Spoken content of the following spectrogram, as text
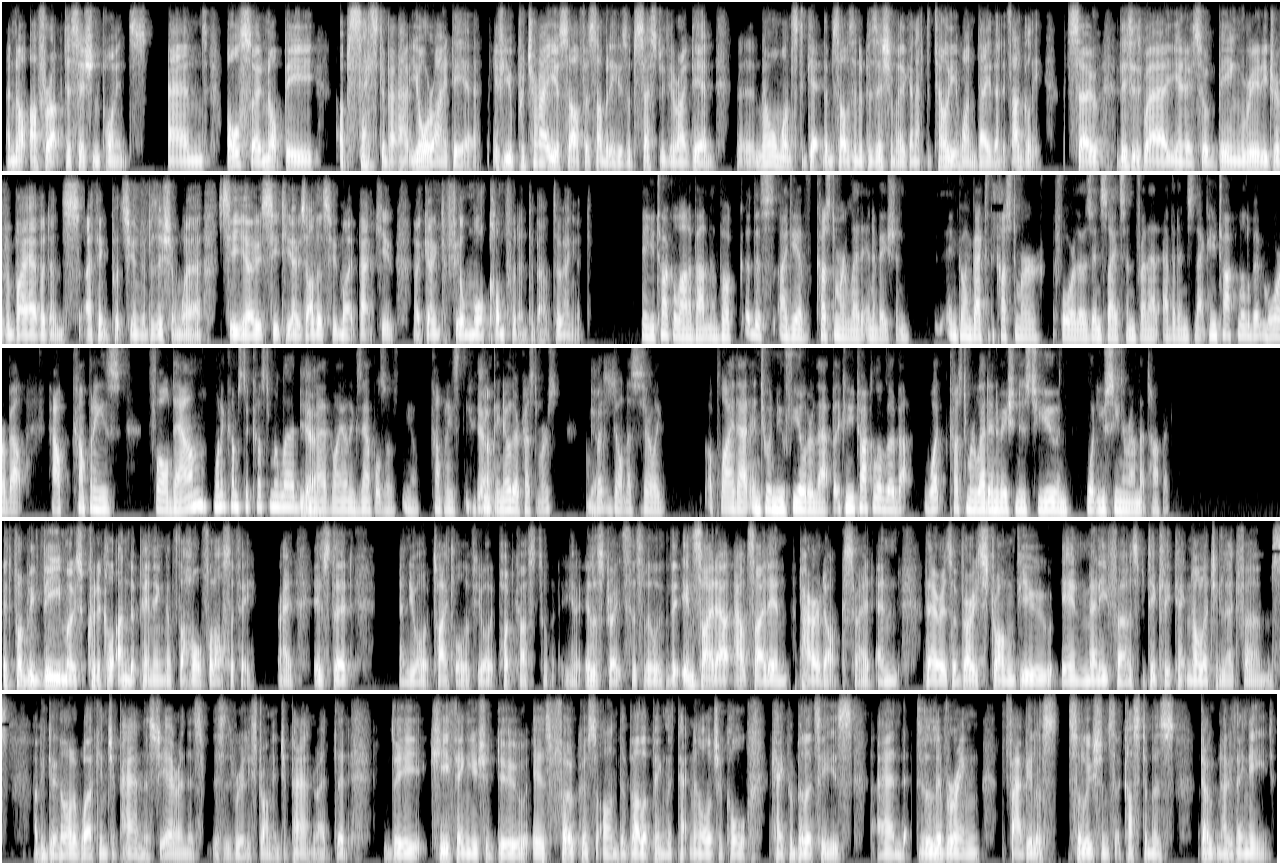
and not offer up decision points and also not be obsessed about your idea. If you portray yourself as somebody who's obsessed with your idea, uh, no one wants to get themselves in a position where they're going to have to tell you one day that it's ugly. So this is where, you know, sort of being really driven by evidence, I think puts you in a position where CEOs, CTOs, others who might back you are going to feel more confident about doing it. Yeah, you talk a lot about in the book this idea of customer-led innovation and going back to the customer for those insights and for that evidence and that. Can you talk a little bit more about how companies fall down when it comes to customer led. Yeah. And I have my own examples of you know companies who yeah. think they know their customers, yes. but don't necessarily apply that into a new field or that. But can you talk a little bit about what customer led innovation is to you and what you've seen around that topic? It's probably the most critical underpinning of the whole philosophy, right? Is that and your title of your podcast you know, illustrates this little the inside out outside in paradox right? And there is a very strong view in many firms particularly technology led firms. I've been doing a lot of work in japan this year and this this is really strong in japan right? That the key thing you should do is focus on developing the technological capabilities and delivering fabulous solutions that customers don't know they need.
